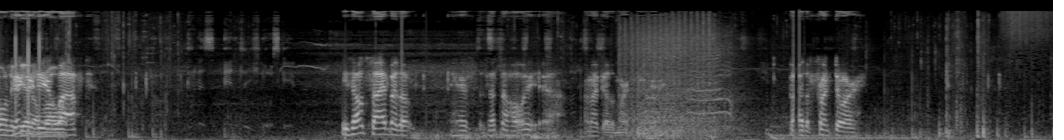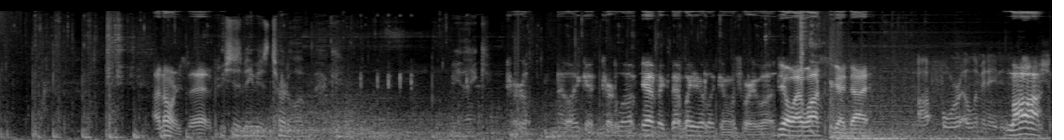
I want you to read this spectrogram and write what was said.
Going to Victor get to him. your I'll- left. He's outside by the. Here's, is that the hallway? Yeah. I might be able to mark him. here. By the front door. I know where he's at. We should just maybe just turtle up back. What do you think? Turtle. I like it. Turtle up. Yeah, Vic, that way you're looking was where he was. Yo, I watched the guy die. Op 4 eliminated. Lost.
